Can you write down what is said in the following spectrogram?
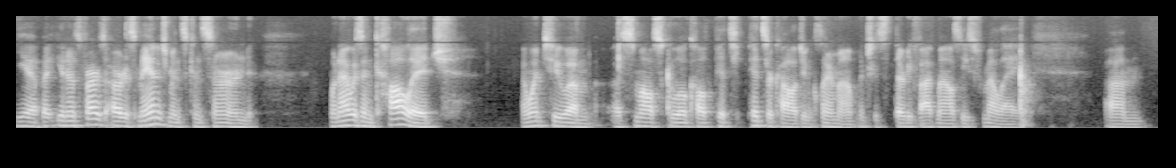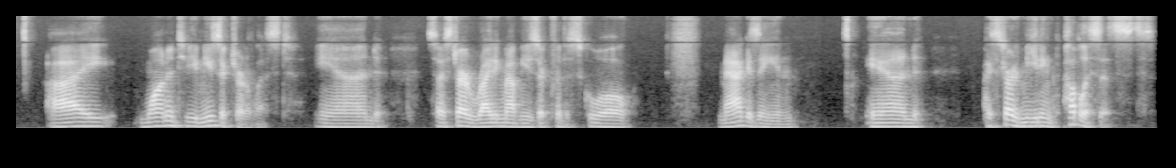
yeah, but you know, as far as artist management's concerned, when I was in college, I went to um, a small school called Pitz, Pitzer College in Claremont, which is 35 miles east from LA. Um, I wanted to be a music journalist. And so I started writing about music for the school magazine. And I started meeting publicists.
